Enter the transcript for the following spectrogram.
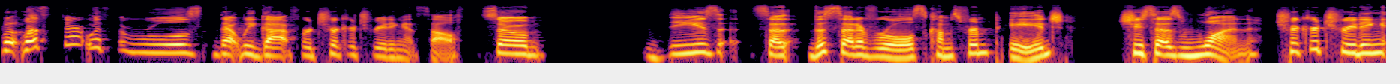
But let's start with the rules that we got for trick or treating itself. So these set, this set of rules comes from Paige she says, one, trick or treating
